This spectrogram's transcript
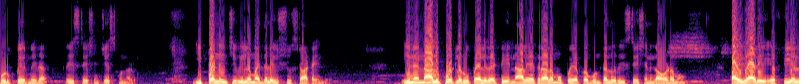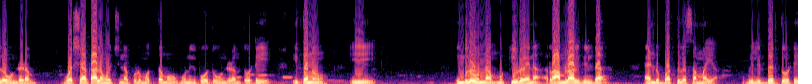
కొడుకు పేరు మీద రిజిస్ట్రేషన్ చేసుకున్నాడు. ఇప్పటి నుంచి వీళ్ళ మధ్యలో ఇష్యూ స్టార్ట్ అయింది. ఈయన నాలుగు కోట్ల రూపాయలు కట్టి నాలుగు ఎకరాల ముప్పై ఒక్క గుంటలు రిజిస్ట్రేషన్ కావడము పైగా అది ఎఫ్టిఎల్లో ఉండడం వర్షాకాలం వచ్చినప్పుడు మొత్తము మునిగిపోతూ ఉండడంతో ఇతను ఈ ఇందులో ఉన్న ముఖ్యుడు అయిన రామ్లాల్ గిల్డా అండ్ బత్తుల సమ్మయ్య వీళ్ళిద్దరితోటి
